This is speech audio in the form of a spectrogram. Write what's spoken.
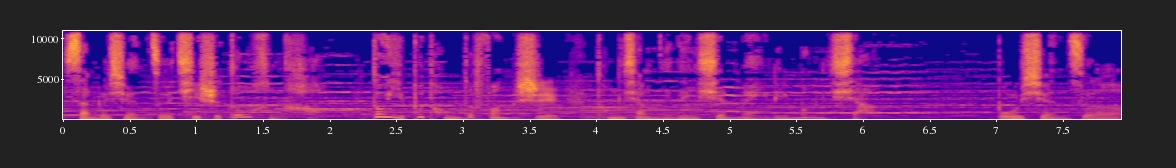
三个选择其实都很好，都以不同的方式通向你那些美丽梦想。不选择，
